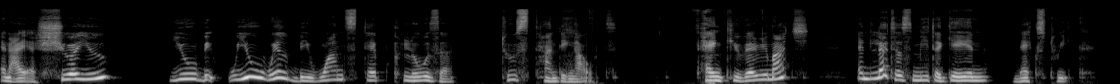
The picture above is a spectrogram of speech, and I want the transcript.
and I assure you, you, be, you will be one step closer to standing out. Thank you very much, and let us meet again next week.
